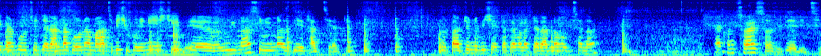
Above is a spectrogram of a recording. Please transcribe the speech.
এবার বলছে যে, রান্না করো না, মাছ বেশি করে নিয়ে এসছি রুই মাছ রুই মাছ দিয়ে খাচ্ছি আর কি। তো তার জন্য বেশি একটা তেমন একটা রান্না হচ্ছে না। এখন সয়া সস দিয়ে দিচ্ছি।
